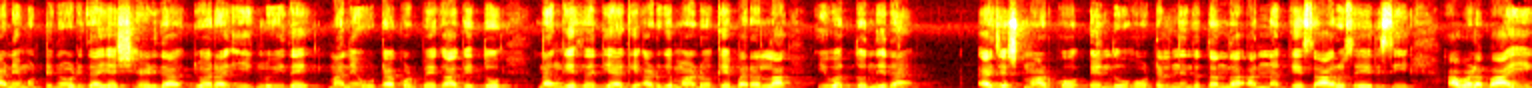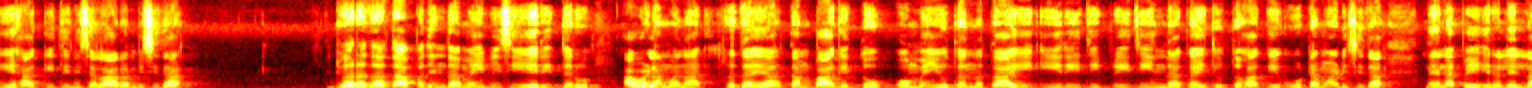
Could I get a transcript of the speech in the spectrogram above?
ಹಣೆ ಮುಟ್ಟಿ ನೋಡಿದ ಯಶ್ ಹೇಳಿದ, ಜ್ವರ ಈಗಲೂ ಇದೆ. ಮನೆ ಊಟ ಕೊಡಬೇಕಾಗಿತ್ತು. ನನಗೆ ಸರಿಯಾಗಿ ಅಡುಗೆ ಮಾಡೋಕೆ ಬರಲ್ಲ. ಇವತ್ತೊಂದಿನ ಅಡ್ಜಸ್ಟ್ ಮಾಡ್ಕೋ ಎಂದು ಹೋಟೆಲ್ನಿಂದ ತಂದ ಅನ್ನಕ್ಕೆ ಸಾರು ಸೇರಿಸಿ ಅವಳ ಬಾಯಿಗೆ ಹಾಕಿ ತಿನ್ನಿಸಲಾರಂಭಿಸಿದ ಜ್ವರದ ತಾಪದಿಂದ ಮೈಬಿಸಿ ಏರಿದ್ದರೂ ಅವಳ ಮನ ಹೃದಯ ತಂಪಾಗಿತ್ತು. ಒಮ್ಮೆಯೂ ತನ್ನ ತಾಯಿ ಈ ರೀತಿ ಪ್ರೀತಿಯಿಂದ ಕೈತುತ್ತು ಹಾಕಿ ಊಟ ಮಾಡಿಸಿದ ನೆನಪೇ ಇರಲಿಲ್ಲ.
